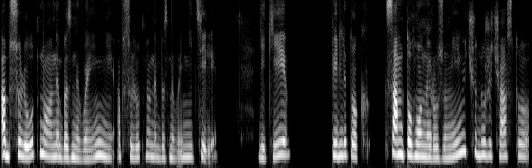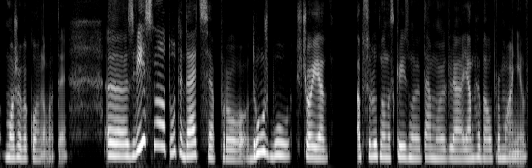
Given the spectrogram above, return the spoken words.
абсолютно небезневинні, абсолютно небезневинні цілі, які підліток, сам того не розуміючи, дуже часто може виконувати. Е, звісно, тут йдеться про дружбу, що є абсолютно наскрізною темою для Adult романів.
